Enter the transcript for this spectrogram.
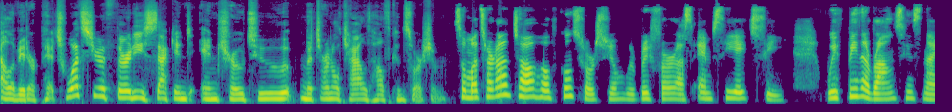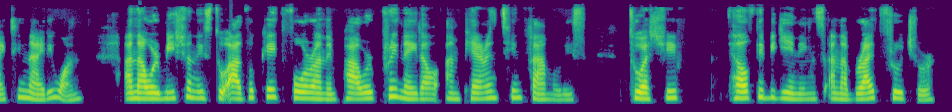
elevator pitch. What's your 30 second intro to Maternal Child Health Consortium? So, Maternal Child Health Consortium, we refer as MCHC. We've been around since 1991, and our mission is to advocate for and empower prenatal and parenting families to achieve healthy beginnings and a bright future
